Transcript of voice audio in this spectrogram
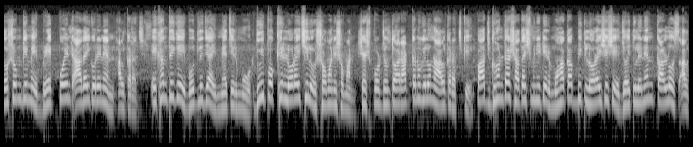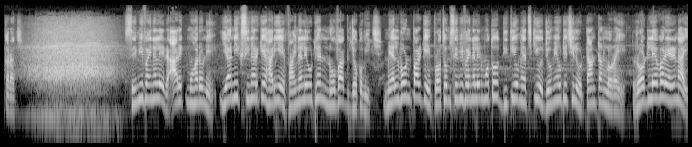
দশম গেমে ব্রেক পয়েন্ট আদায় করে নেন আলকারাজ। এখান থেকেই বদলে যায় ম্যাচের মোড়। দুই পক্ষের লড়াই ছিল সমানে সমান। শেষ পর্যন্ত আর আটকানো গেল না আলকারাজকে। পাঁচ ঘণ্টা সাতাশ মিনিটের মহাকাব্যিক লড়াই শেষে জয় তুলে নেন কার্লোস আলকারাজ। সেমিফাইনালের আরেক মহারণে ইয়ানিক সিনারকে হারিয়ে ফাইনালে ওঠেন নোভাক জকোভিচ। মেলবোর্ন পার্কে প্রথম সেমিফাইনালের মতো দ্বিতীয় ম্যাচটিও জমে উঠেছিল টান টান লড়াইয়ে। রড লেভার এরেনায়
